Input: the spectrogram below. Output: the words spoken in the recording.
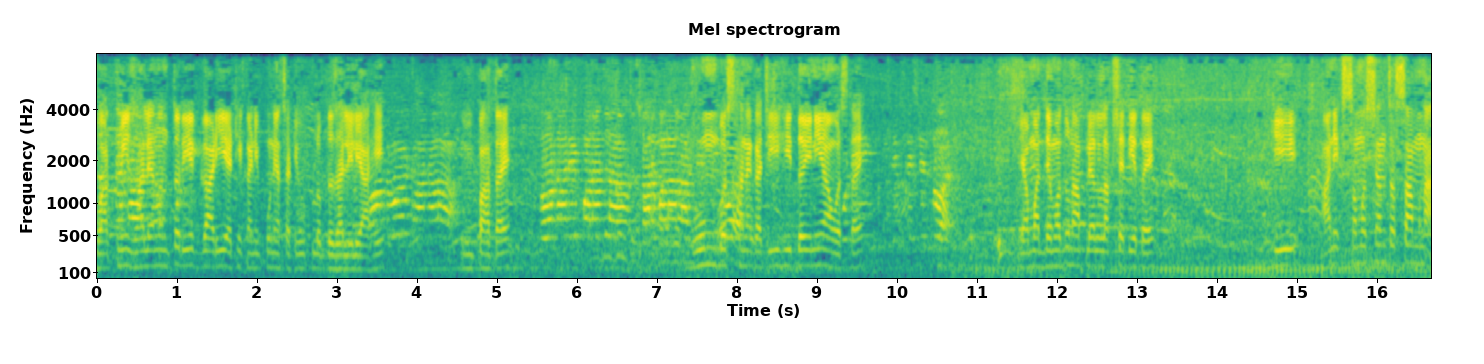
बातमी झाल्यानंतर एक गाडी या ठिकाणी पुण्यासाठी उपलब्ध झालेली आहे. तुम्ही पाहताय. भूम बस स्थानकाची ही दयनीय अवस्था आहे. या माध्यमातून आपल्याला लक्षात येत आहे की अनेक समस्यांचा सामना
